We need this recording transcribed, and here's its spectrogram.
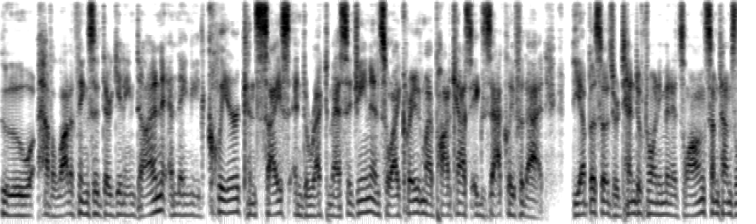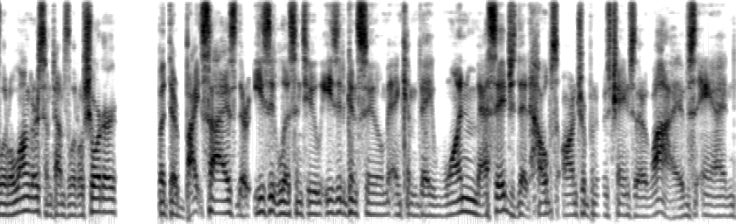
who have a lot of things that they're getting done and they need clear, concise, and direct messaging. And so I created my podcast exactly for that. The episodes are 10 to 20 minutes long, sometimes a little longer, sometimes a little shorter, but they're bite sized. They're easy to listen to, easy to consume and convey one message that helps entrepreneurs change their lives. And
